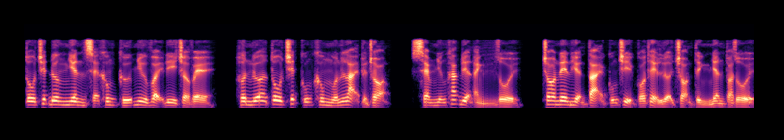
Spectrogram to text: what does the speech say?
tô chết đương nhiên sẽ không cứ như vậy đi trở về, hơn nữa tô chết cũng không muốn lại tuyển chọn, xem những khác điện ảnh rồi, cho nên hiện tại cũng chỉ có thể lựa chọn tình nhân tòa rồi.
